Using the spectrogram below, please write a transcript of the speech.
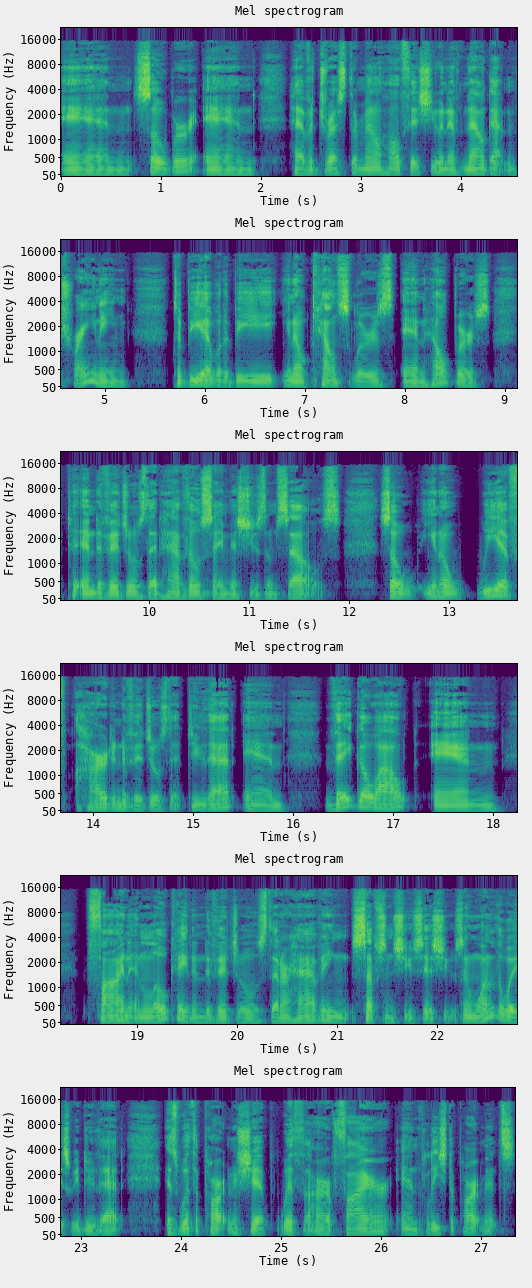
and sober and have addressed their mental health issue and have now gotten training to be able to be, you know, counselors and helpers to individuals that have those same issues themselves. So, you know, we have hired individuals that do that and they go out and find and locate individuals that are having substance use issues. And one of the ways we do that is with a partnership with our fire and police departments,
